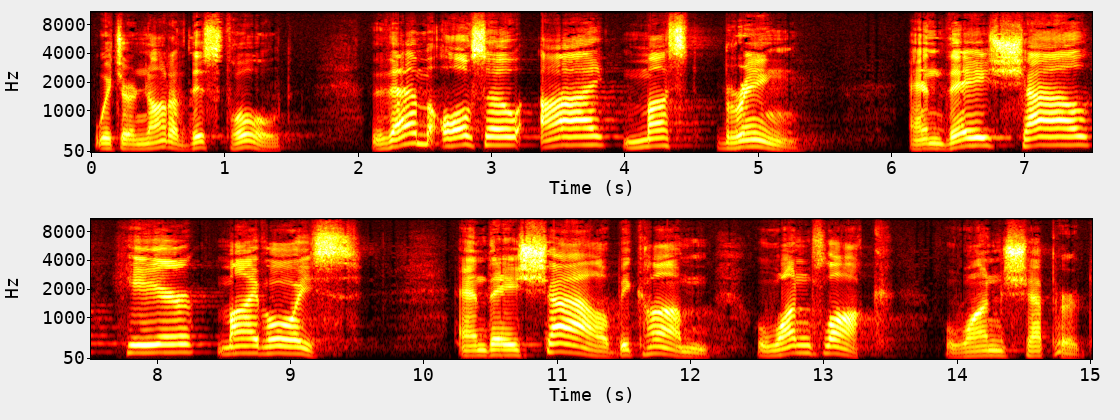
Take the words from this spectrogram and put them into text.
which are not of this fold. Them also I must bring, and they shall hear my voice, and they shall become one flock, one shepherd.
